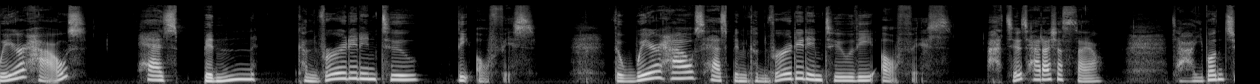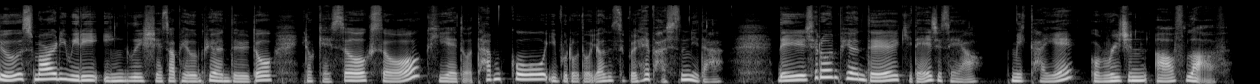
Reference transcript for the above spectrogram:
warehouse has been converted into the office. The warehouse has been converted into the office. 아주 잘하셨어요. 자, 이번 주 Smarty Weedy English에서 배운 표현들도 이렇게 쏙쏙 귀에도 담고 입으로도 연습을 해 봤습니다. 내일 새로운 표현들 기대해 주세요. 미카의 Origin of Love.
